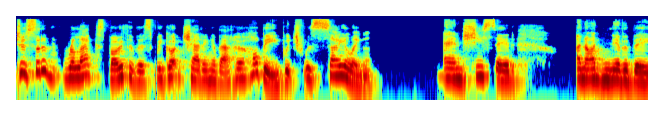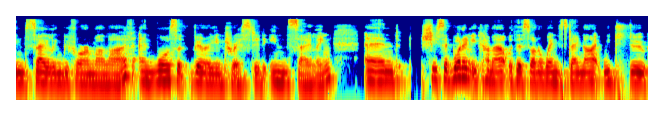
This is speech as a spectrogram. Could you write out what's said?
to sort of relax both of us, we got chatting about her hobby, which was sailing. And she said, and I'd never been sailing before in my life and wasn't very interested in sailing. And she said, Why don't you come out with us on a Wednesday night? We do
